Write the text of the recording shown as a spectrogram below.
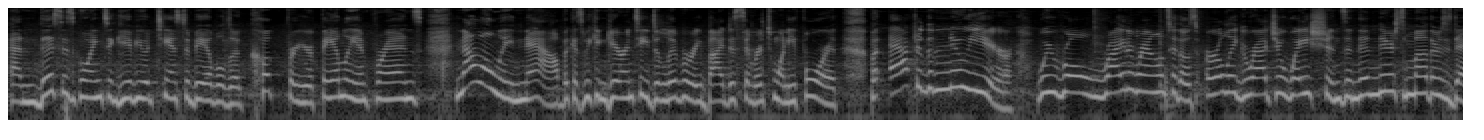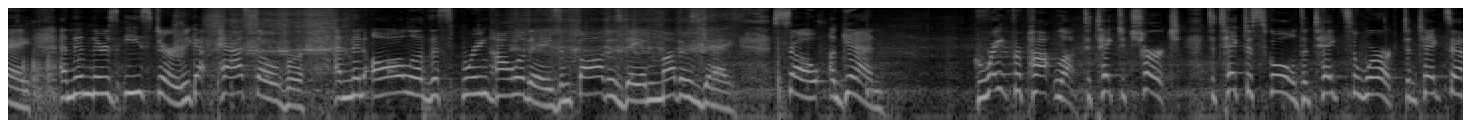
And this is going to give you a chance to be able to cook for your family and friends. Not only now, because we can guarantee delivery by December 24th, but after the new year, we roll right around to those early graduations. And then there's Mother's Day. And then there's Easter. You got Passover. And then all of the spring holidays and Father's Day and Mother's Day. So again, great for potluck, to take to church, to take to school, to take to work, to take to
